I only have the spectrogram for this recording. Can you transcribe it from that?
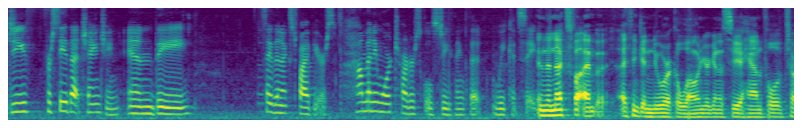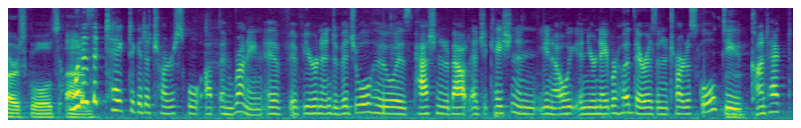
Do you foresee that changing in the, let's say, the next five years? How many more charter schools do you think that we could see? In the next five, I think in Newark alone, you're going to see a handful of charter schools. what does Um, it take to get a charter school up and running? If, if you're an individual who is passionate about education and, you know, in your neighborhood there isn't a charter school, do you contact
